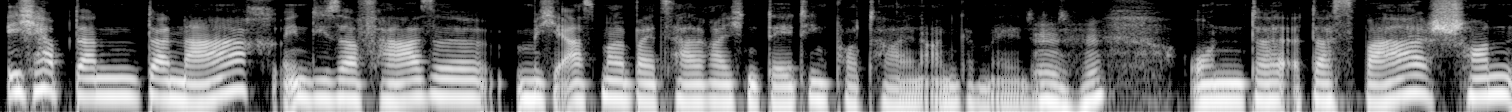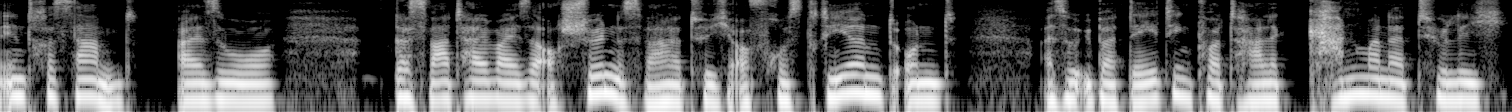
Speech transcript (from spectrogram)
ich habe dann danach in dieser Phase mich erstmal bei zahlreichen Datingportalen angemeldet. Mhm. Und das war schon interessant. Also das war teilweise auch schön, es war natürlich auch frustrierend und also über Datingportale kann man natürlich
